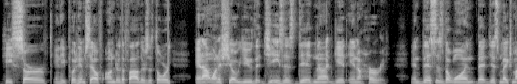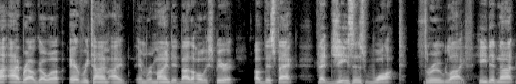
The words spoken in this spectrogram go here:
He served and he put himself under the Father's authority. And I want to show you that Jesus did not get in a hurry. And this is the one that just makes my eyebrow go up every time I am reminded by the Holy Spirit of this fact that Jesus walked through life. He did not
